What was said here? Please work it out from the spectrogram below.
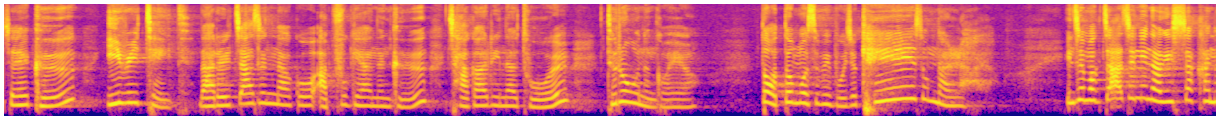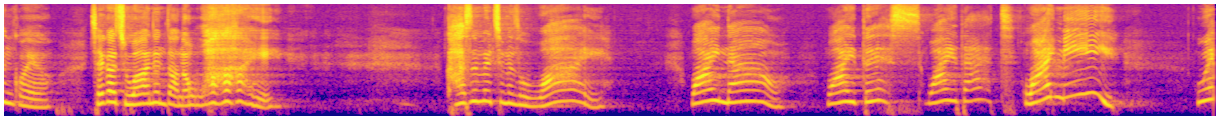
제 그 irritate 나를 짜증나고 아프게 하는 그 자갈이나 돌 들어오는 거예요. 또 어떤 모습이 보이죠? 계속 날라와요. 이제 막 짜증이 나기 시작하는 거예요. 제가 좋아하는 단어 why. 가슴을 치면서 why? Why now? Why this? Why that? Why me? 왜?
